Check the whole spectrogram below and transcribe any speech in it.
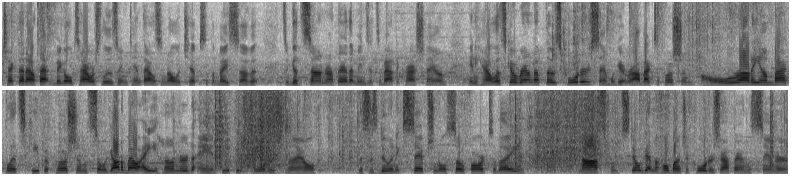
Check that out. That big old tower's losing $10,000 chips at the base of it. It's a good sign right there. That means it's about to crash down. Anyhow, let's go round up those quarters and we'll get right back to pushing. Alrighty, I'm back. Let's keep it pushing. So we got about 850 quarters now. This is doing exceptional so far today. Nice. We're still getting a whole bunch of quarters right there in the center.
